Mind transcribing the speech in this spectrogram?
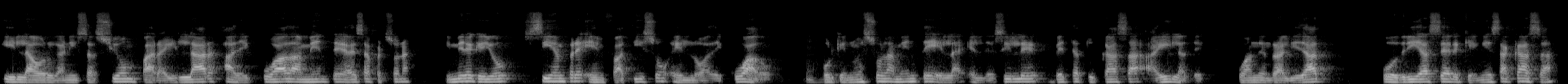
y la organización para aislar adecuadamente a esa persona. Y mire que yo siempre enfatizo en lo adecuado, porque no es solamente el, el decirle vete a tu casa, aíslate, cuando en realidad podría ser que en esa casa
